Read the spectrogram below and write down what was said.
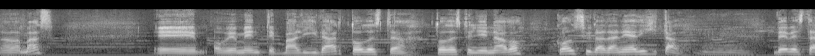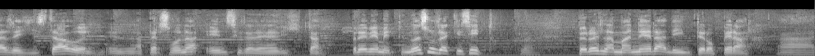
nada más. Eh, obviamente validar todo, todo este llenado con ciudadanía digital. Debe estar registrado la persona en ciudadanía digital previamente. No es un requisito, pero es la manera de interoperar ah,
